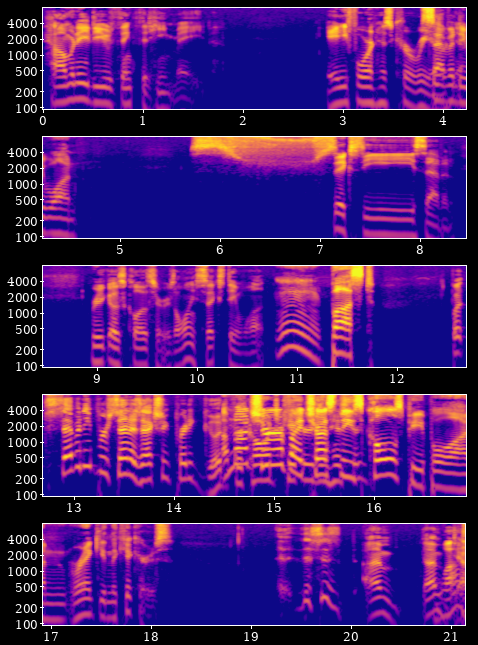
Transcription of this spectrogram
How many do you think that he made? Eighty four in his career, 71. sixty seven. Rico's closer. It was only 61. Mm, bust. But 70% is actually pretty good I'm for not sure if I trust these. Kohl's people on ranking the kickers. This is I'm I'm Wow. down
